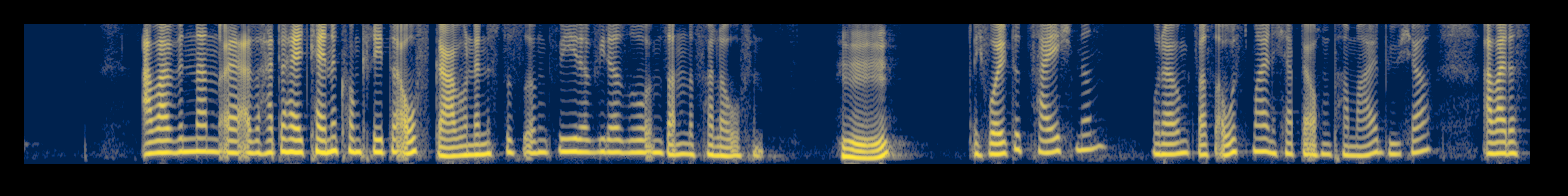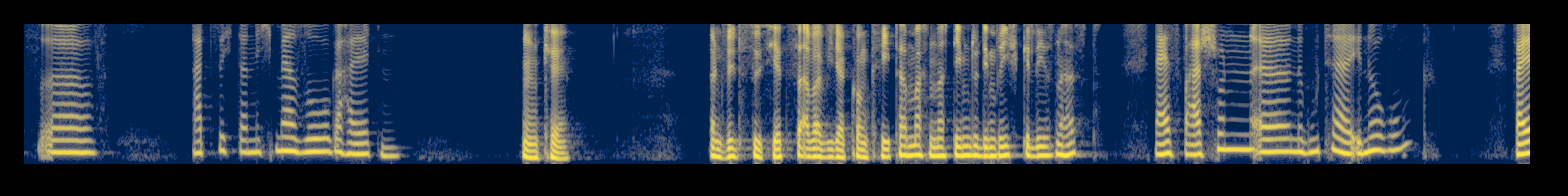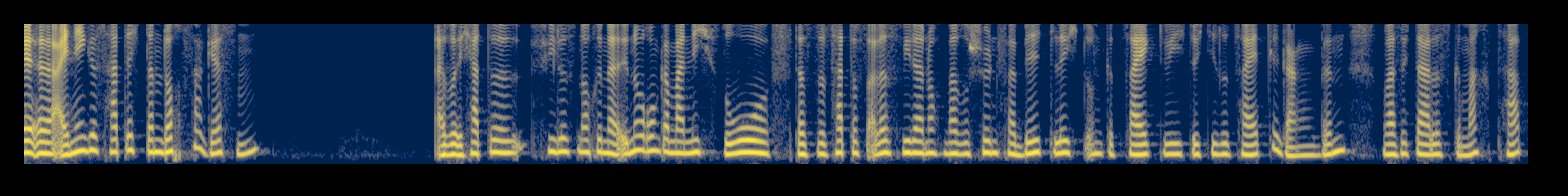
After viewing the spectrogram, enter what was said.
aber bin dann, äh, also hatte halt keine konkrete Aufgabe und dann ist das irgendwie wieder so im Sande verlaufen. Mhm. Ich wollte zeichnen oder irgendwas ausmalen. Ich habe ja auch ein paar Malbücher, aber das äh, hat sich dann nicht mehr so gehalten. Okay. Und willst du es jetzt aber wieder konkreter machen, nachdem du den Brief gelesen hast? Na, es war schon äh, eine gute Erinnerung, weil äh, einiges hatte ich dann doch vergessen. Also ich hatte vieles noch in Erinnerung, aber nicht so, dass das hat das alles wieder noch mal so schön verbildlicht und gezeigt, wie ich durch diese Zeit gegangen bin was ich da alles gemacht habe.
